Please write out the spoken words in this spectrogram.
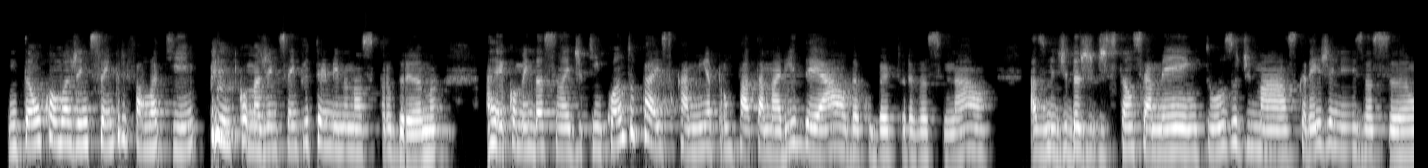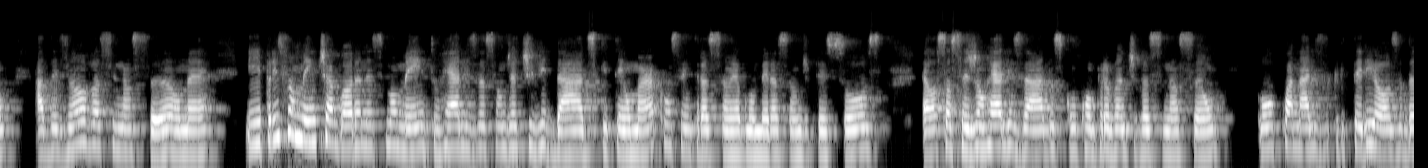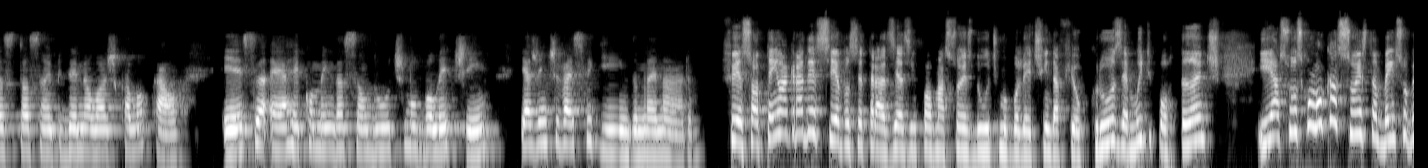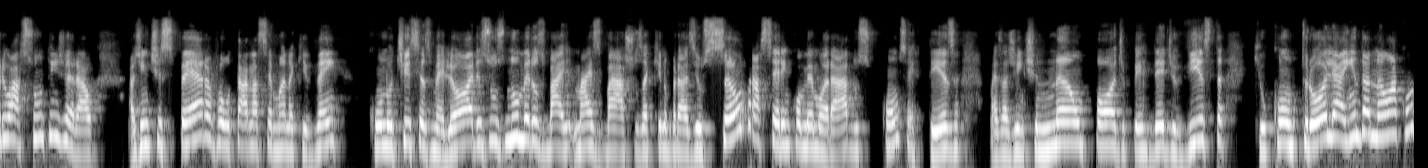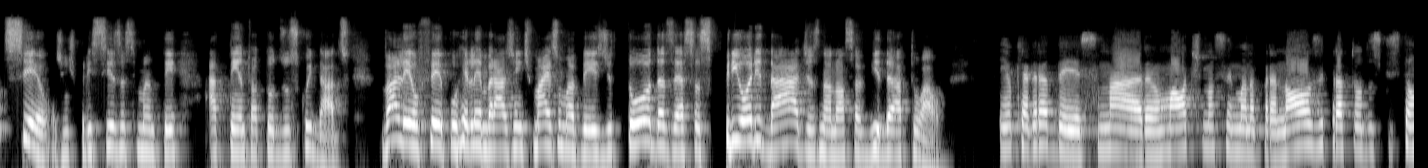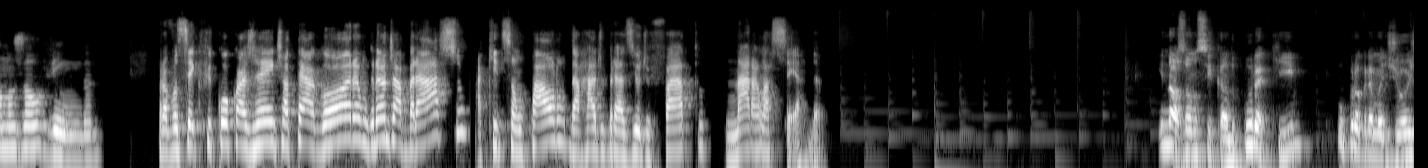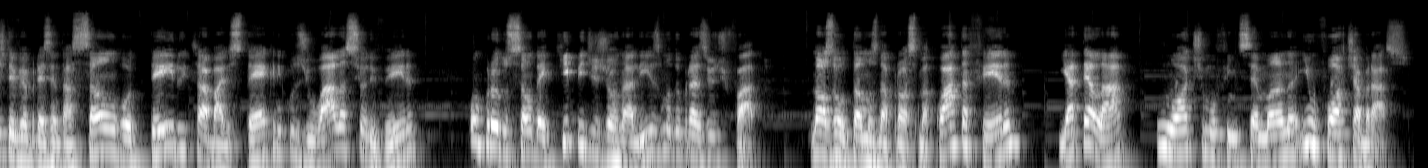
Então, como a gente sempre fala aqui, como a gente sempre termina o nosso programa, a recomendação é de que, enquanto o país caminha para um patamar ideal da cobertura vacinal, as medidas de distanciamento, uso de máscara, higienização, adesão à vacinação, né? E principalmente agora, nesse momento, realização de atividades que tenham maior concentração e aglomeração de pessoas, elas só sejam realizadas com comprovante de vacinação ou com análise criteriosa da situação epidemiológica local. Essa é a recomendação do último boletim e a gente vai seguindo, né, Nara? Fê, só tenho a agradecer você trazer as informações do último boletim da Fiocruz, é muito importante, e as suas colocações também sobre o assunto em geral. A gente espera voltar na semana que vem com notícias melhores. Os números mais baixos aqui no Brasil são para serem comemorados, com certeza, mas a gente não pode perder de vista que o controle ainda não aconteceu. A gente precisa se manter atento a todos os cuidados. Valeu, Fê, por relembrar a gente mais uma vez de todas essas prioridades na nossa vida atual. Eu que agradeço, Mara. Uma ótima semana para nós e para todos que estão nos ouvindo. Para você que ficou com a gente até agora, um grande abraço aqui de São Paulo, da Rádio Brasil de Fato, Nara Lacerda. E nós vamos ficando por aqui. O programa de hoje teve apresentação, roteiro e trabalhos técnicos de Wallace Oliveira, com produção da equipe de jornalismo do Brasil de Fato. Nós voltamos na próxima quarta-feira e até lá, um ótimo fim de semana e um forte abraço.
